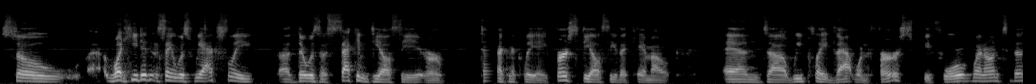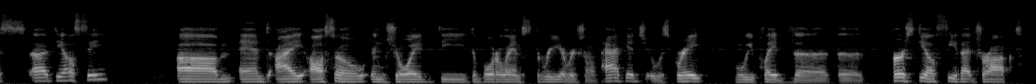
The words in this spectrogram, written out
so uh, what he didn't say was we actually uh, there was a second DLC or technically a first DLC that came out, and uh, we played that one first before we went on to this uh, DLC. Um, and I also enjoyed the the Borderlands 3 original package. It was great. When we played the the first DLC that dropped,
